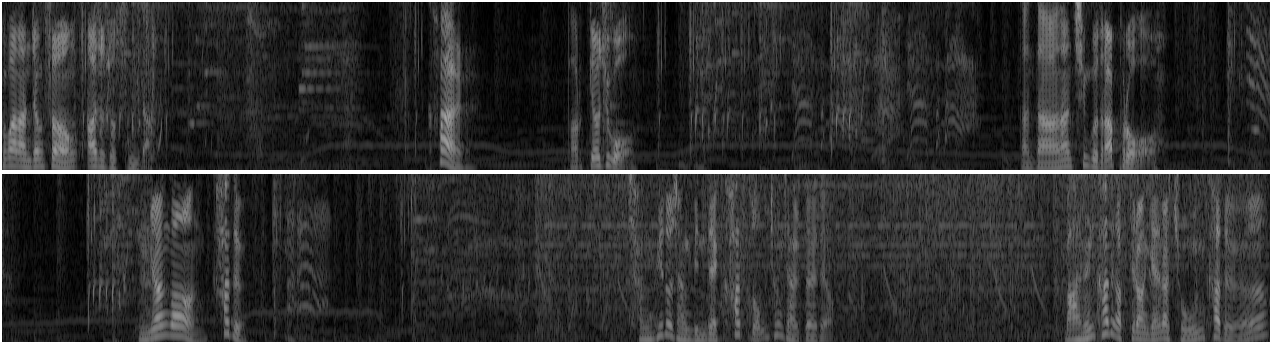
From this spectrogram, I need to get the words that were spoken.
초반 안정성 아주 좋습니다. 칼. 바로 껴주고. 단단한 친구들 앞으로. 중요한 건 카드. 장비도 장비인데 카드도 엄청 잘 떠야 돼요. 많은 카드가 필요한 게 아니라 좋은 카드.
